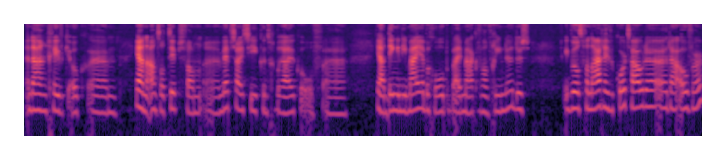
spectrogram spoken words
En daarin geef ik je ook um, ja, een aantal tips van uh, websites die je kunt gebruiken of uh, ja, dingen die mij hebben geholpen bij het maken van vrienden. Dus ik wil het vandaag even kort houden daarover.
